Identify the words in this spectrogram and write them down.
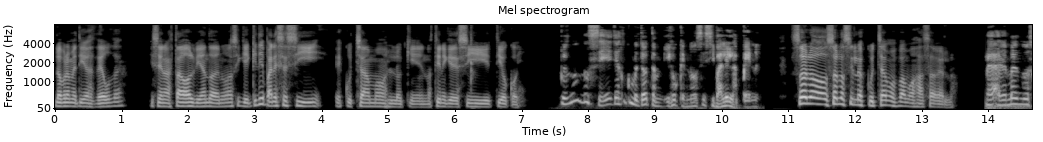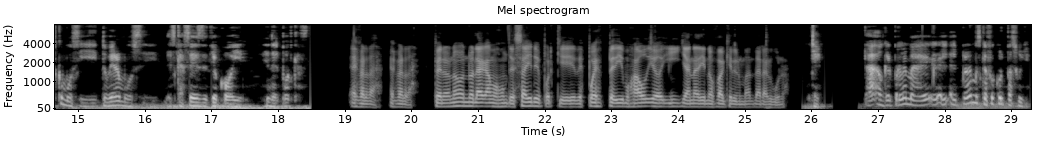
lo prometido es deuda y se nos ha estado olvidando de nuevo, así que ¿qué te parece si escuchamos lo que nos tiene que decir tío Coy? Pues no, no sé, ya es un comentario tan viejo que no sé si vale la pena. Solo, solo si lo escuchamos vamos a saberlo. Además, no es como si tuviéramos eh, escasez de tío Coy en el podcast. Es verdad, es verdad. Pero no, no le hagamos un desaire porque después pedimos audio y ya nadie nos va a querer mandar alguno. Sí. Ah, aunque el problema, el, problema es que fue culpa suya.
